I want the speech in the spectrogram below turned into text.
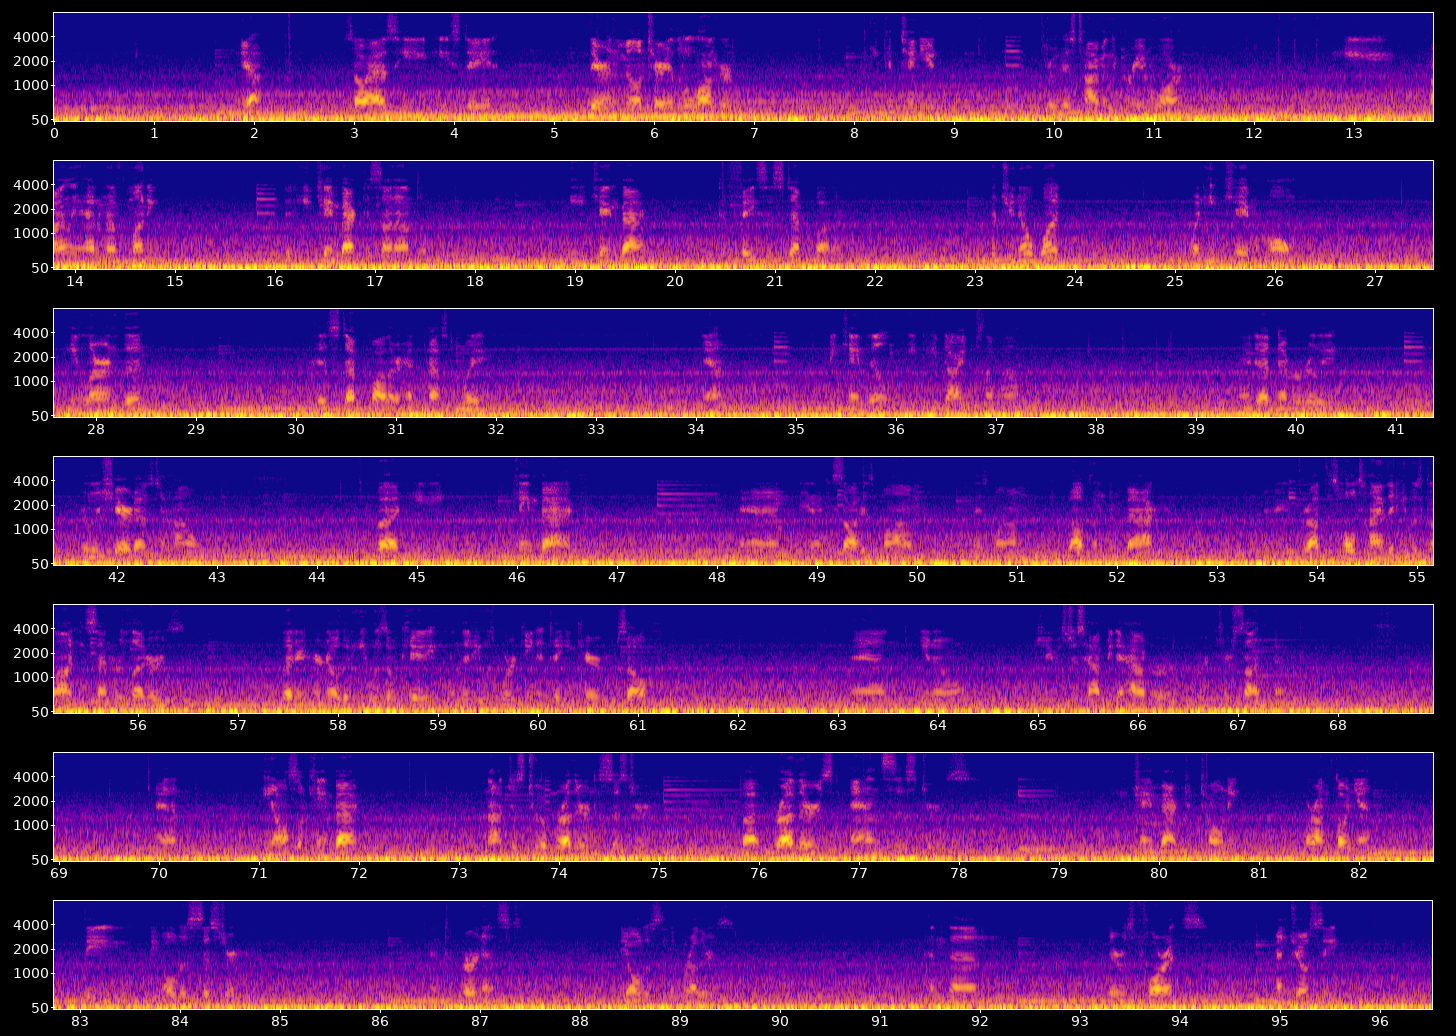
Yeah. So as he he stayed there in the military a little longer, he continued through his time in the Korean War. He finally had enough money that he came back to San Anto. He came back to face his stepfather. But you know what? When he came home, he learned that his stepfather had passed away. Yeah. Became ill. He, he died somehow. My dad never really really shared as to how. But he came back and you know he saw his mom his mom welcomed him back I mean throughout this whole time that he was gone he sent her letters letting her know that he was okay and that he was working and taking care of himself. And you know she was just happy to have her her, her son back. And he also came back not just to a brother and a sister but brothers and sisters. He came back to Tony or Antonia, the the oldest sister, Ernest, the oldest of the brothers. And then there was Florence and Josie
